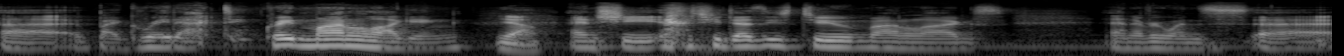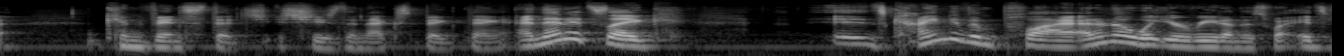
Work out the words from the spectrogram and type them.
uh, by great acting great monologuing Yeah. and she she does these two monologues and everyone's uh, convinced that she's the next big thing and then it's like it's kind of implied i don't know what your read on this one it's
